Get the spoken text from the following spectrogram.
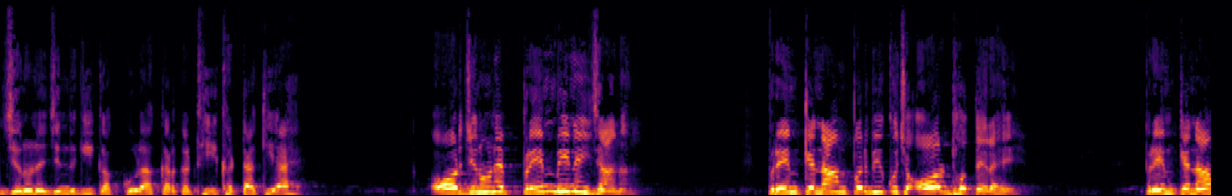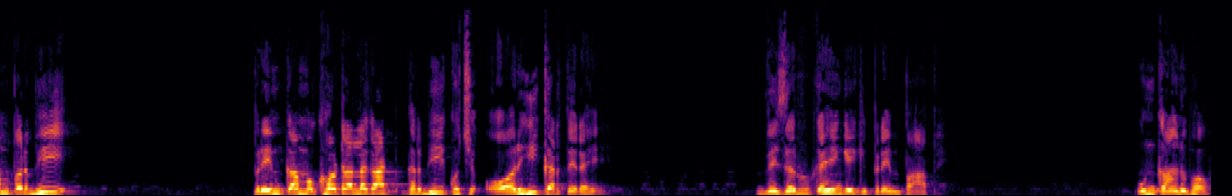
जिन्होंने ज़िंदगी का कूड़ा करकट ही इकट्ठा किया है, और जिन्होंने प्रेम भी नहीं जाना, प्रेम के नाम पर भी कुछ और ढोते रहे, प्रेम के नाम पर भी, प्रेम का मुखौटा लगा कर भी कुछ और ही करते रहे वे ज़रूर कहेंगे कि प्रेम पाप है। उनका अनुभव।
